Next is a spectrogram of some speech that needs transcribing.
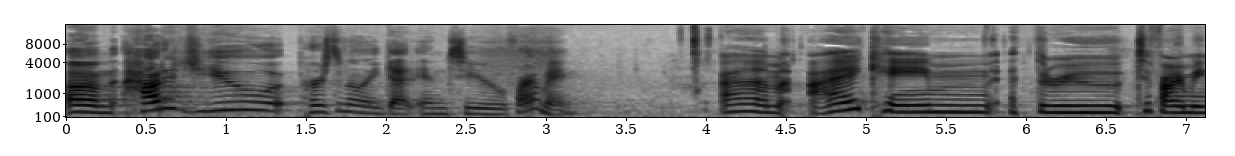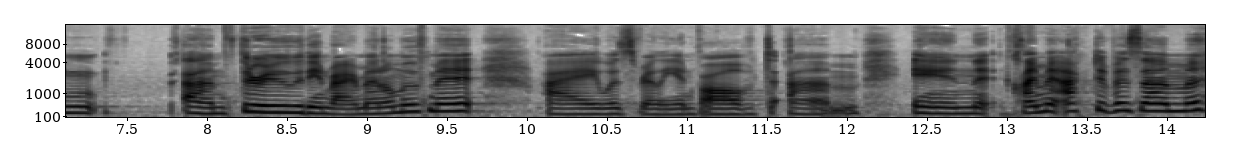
Um, how did you personally get into farming? Um, I came through to farming um, through the environmental movement. I was really involved um, in climate activism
